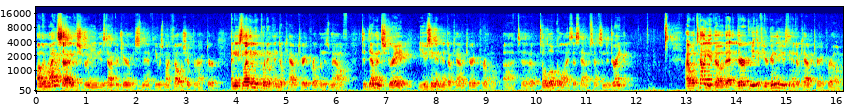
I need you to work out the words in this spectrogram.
On the right side of the screen is Dr. Jeremy Smith. He was my fellowship director, and he's letting me put an endocavitary probe in his mouth to demonstrate using an endocavitary probe uh, to, to localize this abscess and to drain it. I will tell you though that there, if you're going to use the endocavitary probe,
